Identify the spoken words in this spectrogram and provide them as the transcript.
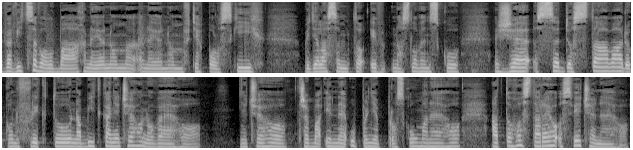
ve více volbách, nejenom, nejenom v těch polských, viděla jsem to i na Slovensku, že se dostává do konfliktu nabídka něčeho nového, něčeho třeba i neúplně proskoumaného a toho starého osvědčeného.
